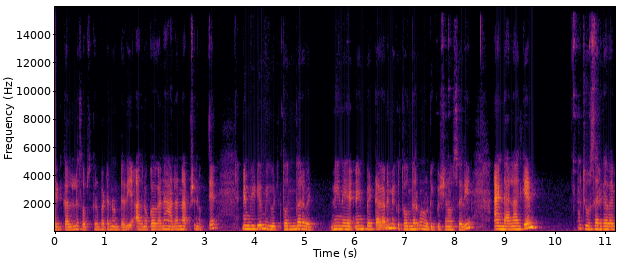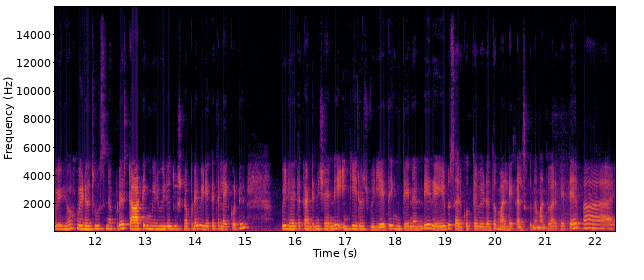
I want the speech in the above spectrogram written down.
రెడ్ కలర్లో సబ్స్క్రైబ్ బటన్ ఉంటుంది. అది నొక్కగానే అలానే ఆప్షన్ నొక్కితే నేను వీడియో మీకు పెట్టి తొందర పెట్ నేను నేను పెట్టగానే మీకు తొందరగా నోటిఫికేషన్ వస్తుంది. అండ్ అలాగే చూసారు కదా వీడియో? వీడియో చూసినప్పుడే స్టార్టింగ్ మీరు వీడియో చూసినప్పుడే వీడియోకి అయితే లైక్ కొట్టి వీడియో అయితే కంటిన్యూ చేయండి. ఇంక ఈరోజు వీడియో అయితే ఇంతేనండి. రేపు సరికొత్త వీడియోతో మళ్ళీ కలుసుకుందాం. అంతవరకు అయితే బాయ్.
